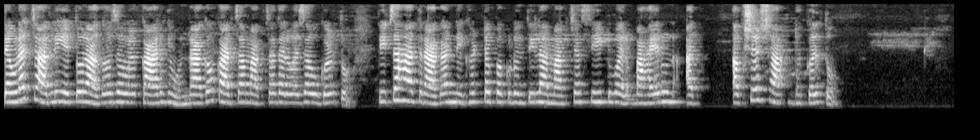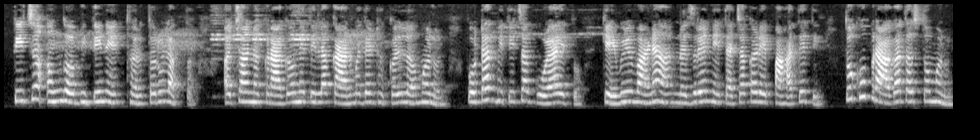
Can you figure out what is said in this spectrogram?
तेवढ्याच चार्ली येतो राघवजवळ कार घेऊन. राघव कारचा मागचा दरवाजा उघडतो. तिचा हात रागाने घट्ट पकडून तिला मागच्या सीटवर बाहेरून अक्षरशः ढकलतो. तिचं अंग भीतीने थरथरू लागतं. अचानक राघवने तिला कारमध्ये ढकललं म्हणून पोटात भीतीचा गोळा येतो. केविळवाण्या नजरेने त्याच्याकडे पाहते ती. तो खूप रागात असतो म्हणून.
